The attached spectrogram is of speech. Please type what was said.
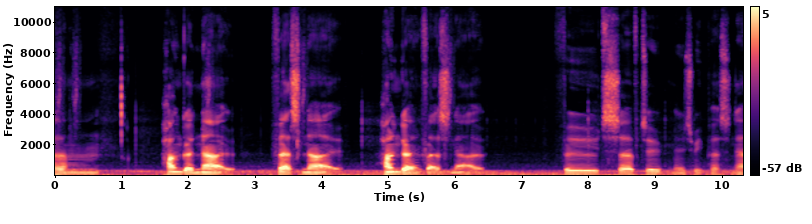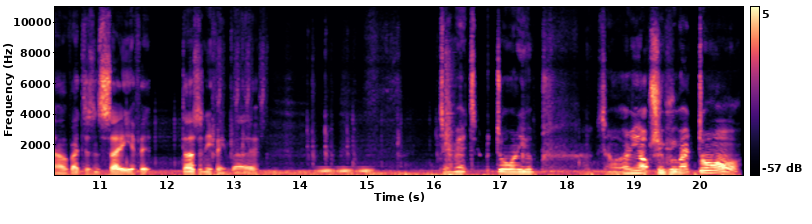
Um, hunger, no. First, no. Hunger and first, no. Food served to military personnel. That doesn't say if it does anything though. Damn it! I don't even. It's our only option through that door.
